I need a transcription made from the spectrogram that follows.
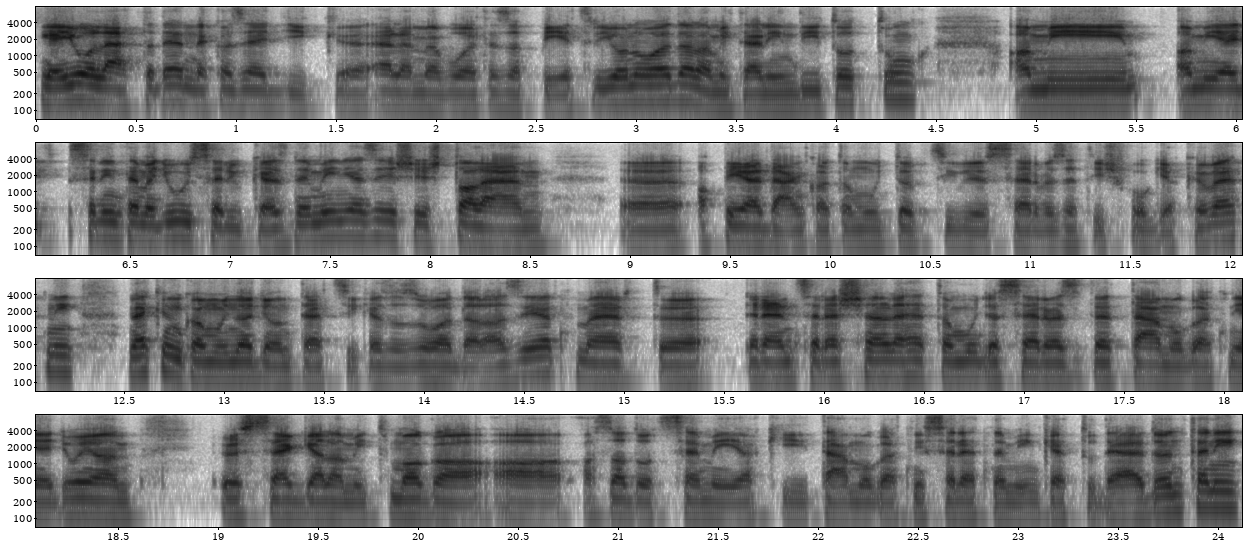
Igen, jól láttad, ennek az egyik eleme volt ez a Patreon oldal, amit elindítottunk, ami, ami egy, szerintem egy újszerű kezdeményezés, és talán a példánkat amúgy több civil szervezet is fogja követni. Nekünk amúgy nagyon tetszik ez az oldal azért, mert rendszeresen lehet amúgy a szervezetet támogatni egy olyan összeggel, amit maga a, az adott személy, aki támogatni szeretne minket tud eldönteni.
